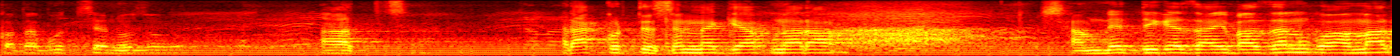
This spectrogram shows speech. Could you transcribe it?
কথা বুঝছেন হুজুর? আচ্ছা। রাগ করতেছেন নাকি আপনারা? সামনের দিকে যাই বাজান গো আমার।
